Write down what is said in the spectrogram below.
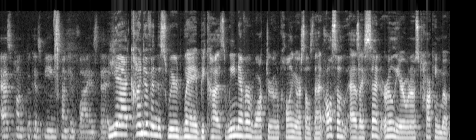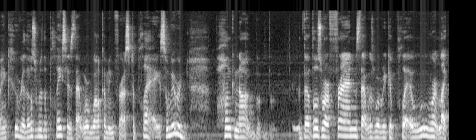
as punk because being punk implies that Yeah, kind of in this weird way because we never walked around calling ourselves that. Also, as I said earlier when I was talking about Vancouver, those were the places that were welcoming for us to play. So we were punk, not. b- b- th- Those were our friends. That was where we could play. We weren't like,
